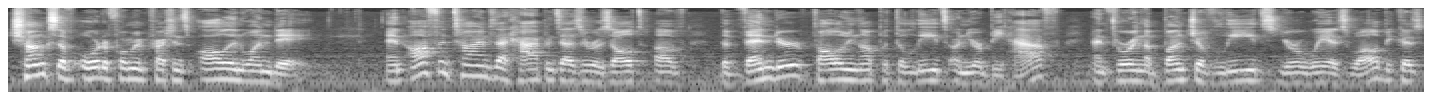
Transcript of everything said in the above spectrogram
chunks of order form impressions all in one day. And oftentimes that happens as a result of the vendor following up with the leads on your behalf and throwing a bunch of leads your way as well. Because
